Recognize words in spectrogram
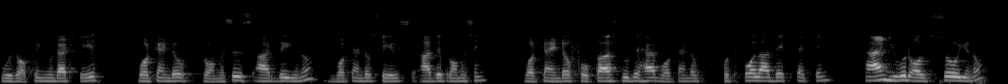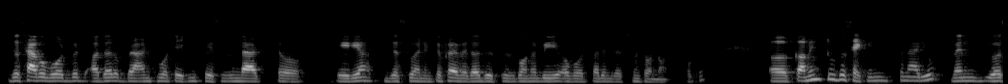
who is offering you that space. What kind of promises are they you know what kind of sales are they promising? What kind of forecast do they have? What kind of footfall are they expecting? And you would also you know just have a word with other brands who are taking spaces in that uh, area just to identify whether this is going to be a worthwhile investment or not okay uh, coming to the second scenario when you're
